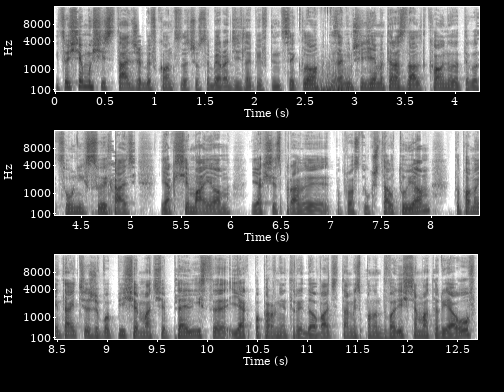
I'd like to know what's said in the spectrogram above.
i co się musi stać, żeby w końcu zaczął sobie radzić lepiej w tym cyklu. Zanim przejdziemy teraz do altcoinu, do tego, co u nich słychać, jak się mają, jak się sprawy po prostu kształtują, to pamiętajcie, że w opisie macie playlistę, jak poprawnie tradować. Tam jest ponad 20 materiałów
